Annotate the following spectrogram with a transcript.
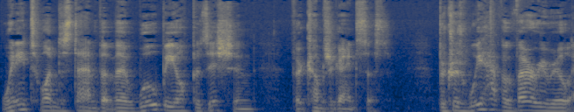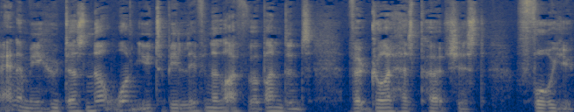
we need to understand that there will be opposition that comes against us. Because we have a very real enemy who does not want you to be living a life of abundance that God has purchased for you.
